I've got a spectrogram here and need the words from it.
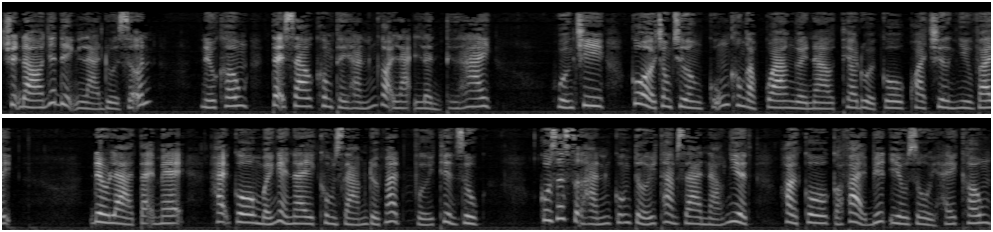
chuyện đó nhất định là đùa giỡn. Nếu không, tại sao không thấy hắn gọi lại lần thứ hai? Huống chi, cô ở trong trường cũng không gặp qua người nào theo đuổi cô khoa trương như vậy. Đều là tại mẹ, hại cô mấy ngày nay không dám đối mặt với thiên dục. Cô rất sợ hắn cũng tới tham gia náo nhiệt, hỏi cô có phải biết yêu rồi hay không.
